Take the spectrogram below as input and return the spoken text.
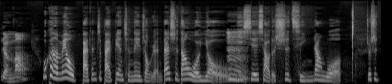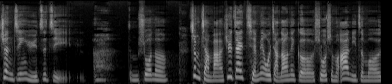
人吗？我可能没有百分之百变成那种人，但是当我有一些小的事情让我就是震惊于自己啊，怎么说呢？这么讲吧，就是在前面我讲到那个说什么啊，你怎么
